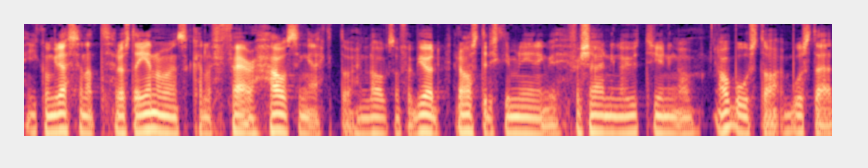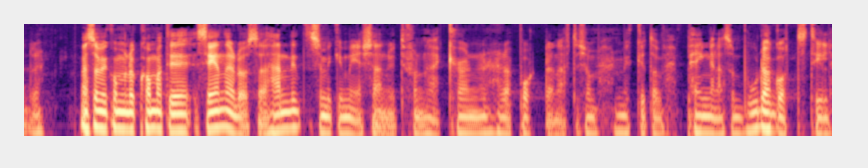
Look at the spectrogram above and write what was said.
i kongressen att rösta igenom en så kallad Fair Housing Act, då, en lag som förbjöd rasdiskriminering vid försäljning och uthyrning av, av bostad, bostäder. Men som vi kommer att komma till senare då så det inte så mycket mer sen utifrån den här Kerner-rapporten eftersom mycket av pengarna som borde ha gått till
